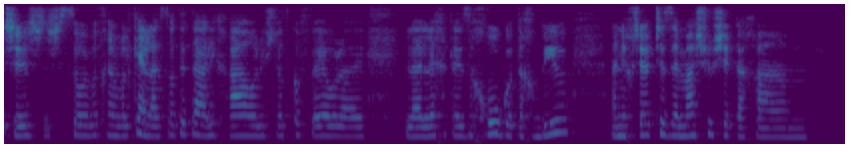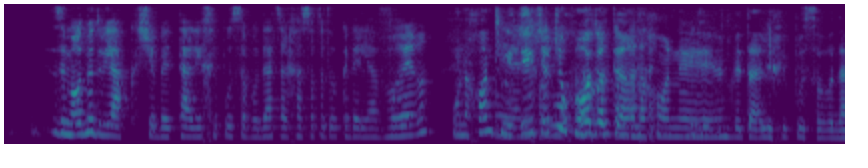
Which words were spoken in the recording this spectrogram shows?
שסובב אתכם, אבל כן, לעשות את ההליכה או לשתות קפה או ללכת לאיזה חוג או תחביב, אני חושבת שזה משהו שככה, זה מאוד מדויק שבתהליך חיפוש עבודה צריך לעשות אותו כדי לאוורר. הוא נכון אה, תמידי, והוא עוד יותר נכון בתהליך חיפוש עבודה.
